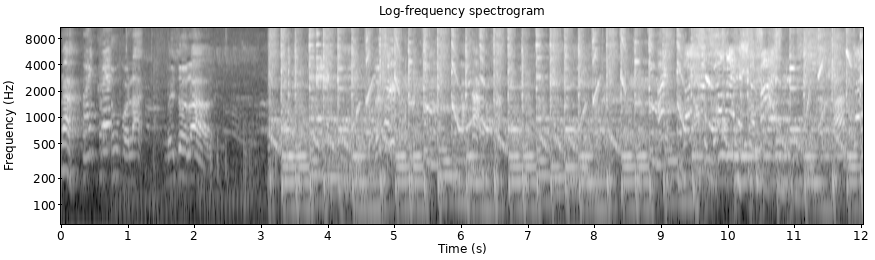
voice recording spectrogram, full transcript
Quét lúc gọi lại Bây giờ là Lên trên Cắm thẳng Ây,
